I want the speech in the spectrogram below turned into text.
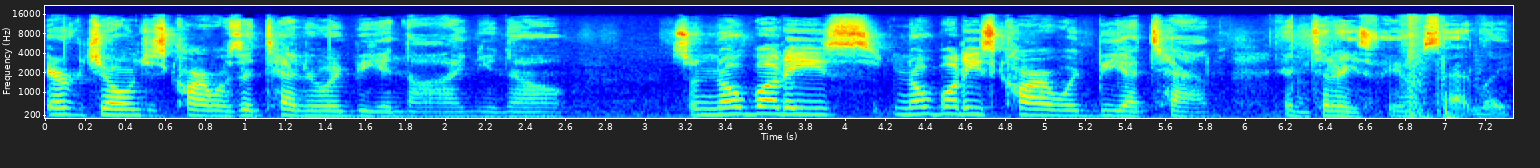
Erik Jones' car was a 10, it would be a 9, you know. So nobody's nobody's car would be a 10 in today's video, sadly.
